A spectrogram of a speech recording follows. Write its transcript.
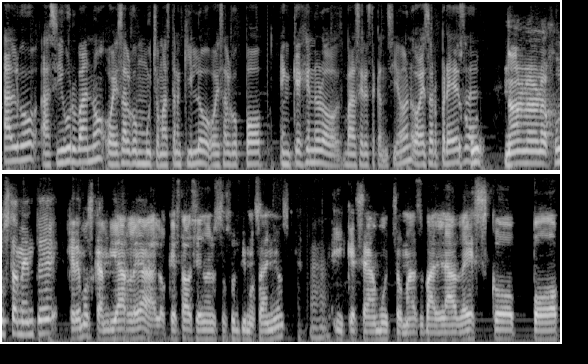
algo así urbano o es algo mucho más tranquilo o es algo pop? ¿En qué género va a ser esta canción? ¿O es sorpresa? No, no, no, justamente queremos cambiarle a lo que he estado haciendo en estos últimos años Ajá. y que sea mucho más baladesco, pop,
